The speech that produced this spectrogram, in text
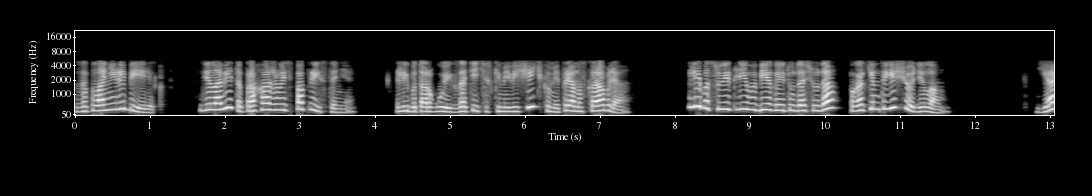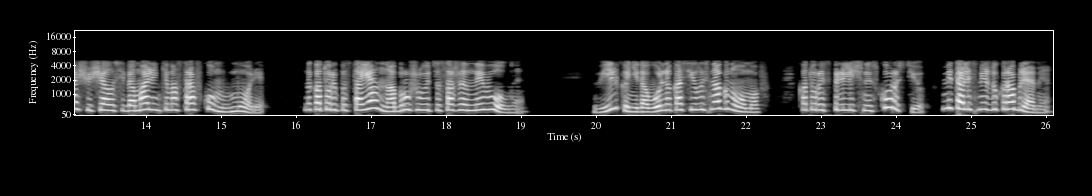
заполонили берег, деловито прохаживаясь по пристани, либо торгуя экзотическими вещичками прямо с корабля, либо суетливо бегая туда-сюда по каким-то еще делам. Я ощущала себя маленьким островком в море, на который постоянно обрушиваются сожженные волны. Вилька недовольно косилась на гномов, которые с приличной скоростью метались между кораблями,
